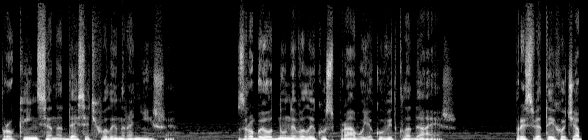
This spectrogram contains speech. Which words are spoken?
Прокинься на 10 хвилин раніше. Зроби одну невелику справу, яку відкладаєш. Присвяти хоча б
